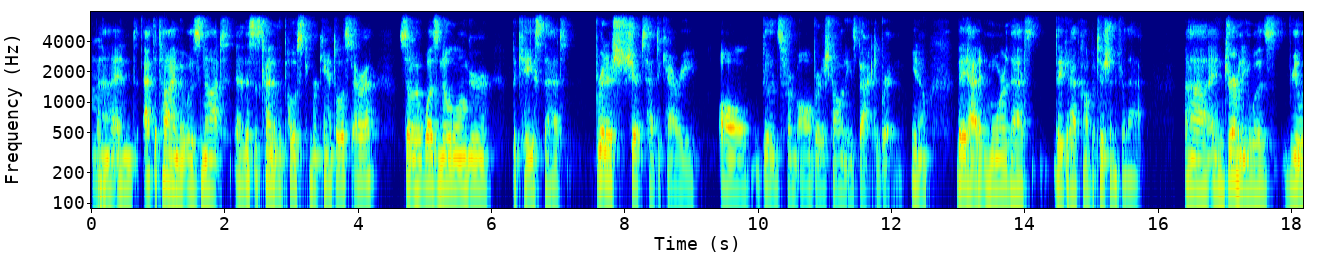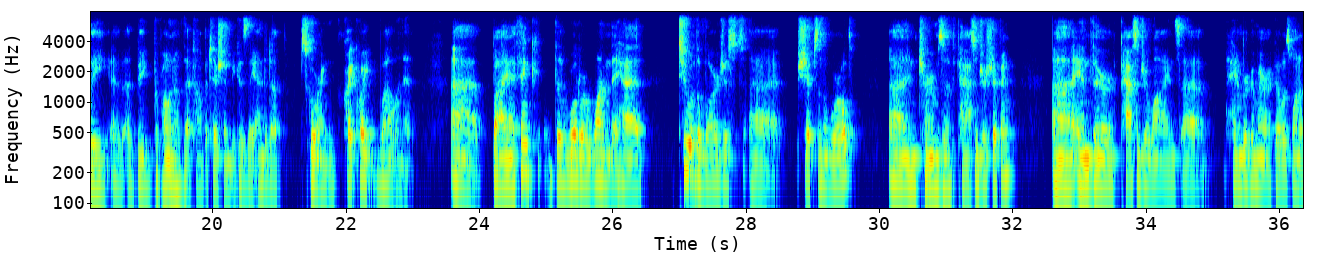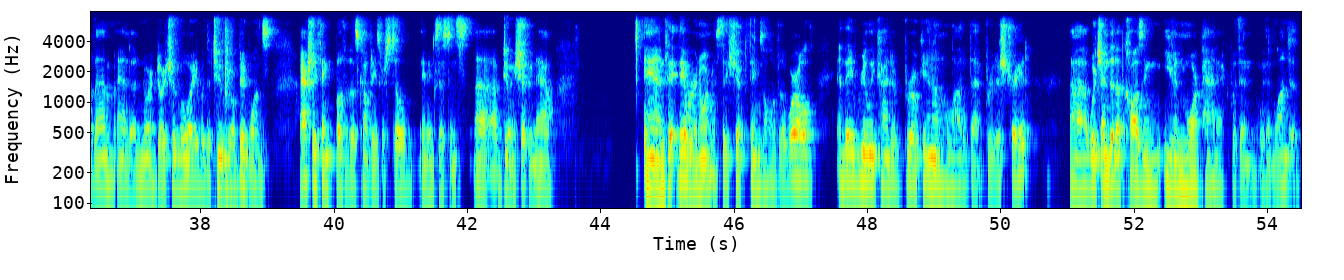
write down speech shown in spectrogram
Mm. Uh, and at the time, it was not. Uh, this is kind of the post-mercantilist era, so it was no longer the case that British ships had to carry all goods from all British colonies back to Britain. You know, they had it more that they could have competition for that. Uh, and Germany was really a, a, big proponent of that competition because they ended up scoring quite quite well in it. Uh, by I think the World War One, they had two of the largest uh, ships in the world uh, in terms of passenger shipping. Uh, and their passenger lines, uh, Hamburg America was one of them, and uh, Norddeutsche Lloyd were the two real big ones. I actually think both of those companies are still in existence doing shipping now. And they, they were enormous. They shipped things all over the world, and they really kind of broke in on a lot of that British trade, uh, which ended up causing even more panic within within London.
